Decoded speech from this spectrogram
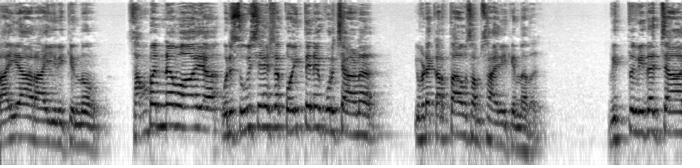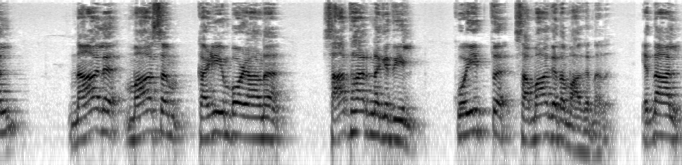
തയ്യാറായിരിക്കുന്നു. സമ്പന്നമായ ഒരു സുവിശേഷ കൊയ്ത്തിനെ കുറിച്ചാണ് ഇവിടെ കർത്താവ് സംസാരിക്കുന്നത്. വിത്ത് വിതച്ചാൽ നാല് മാസം കഴിയുമ്പോഴാണ് സാധാരണഗതിയിൽ കൊയ്ത്ത് സമാഗതമാകുന്നത്. എന്നാൽ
